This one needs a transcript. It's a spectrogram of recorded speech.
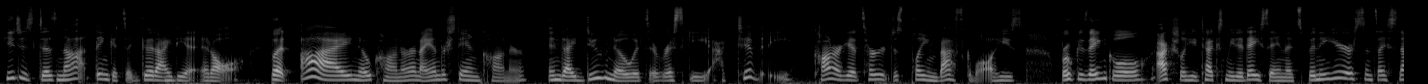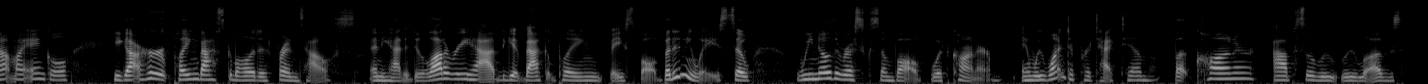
He just does not think it's a good idea at all. But I know Connor and I understand Connor, and I do know it's a risky activity. Connor gets hurt just playing basketball. He's broke his ankle. Actually, he texted me today saying it's been a year since I snapped my ankle. He got hurt playing basketball at a friend's house, and he had to do a lot of rehab to get back at playing baseball. But, anyways, so we know the risks involved with Connor, and we want to protect him, but Connor absolutely loves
